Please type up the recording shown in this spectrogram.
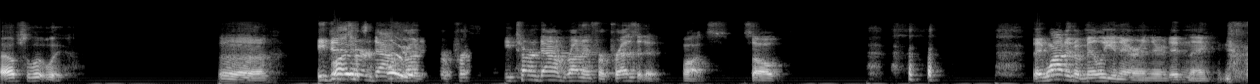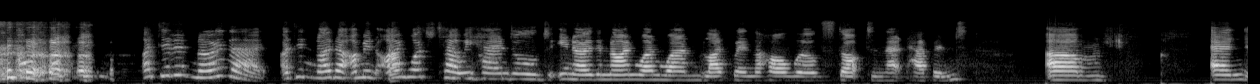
Absolutely. Uh, he did well, turn down running for pre- he turned down running for president once. So they wanted a millionaire in there, didn't they? I didn't know that. I didn't know that. I mean, I watched how he handled, you know, the 911, like when the whole world stopped and that happened. Um, and,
